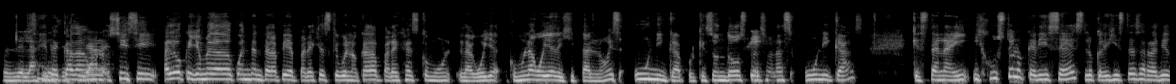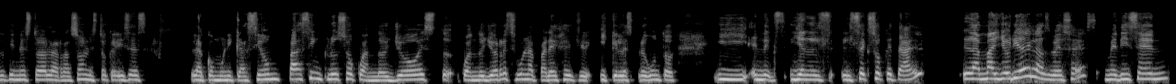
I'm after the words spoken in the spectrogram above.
pues de las sí, De cada uno. Sí, sí, algo que yo me he dado cuenta en terapia de pareja es que, bueno, cada pareja es como, la huella, como una huella digital, ¿no? Es única porque son dos personas únicas que están ahí. Y justo lo que dices, lo que dijiste hace ratito, tienes toda la razón, esto que dices, la comunicación pasa incluso cuando yo, cuando yo recibo una pareja y que, les pregunto, ¿y en, el, sexo qué tal? La mayoría de las veces me dicen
